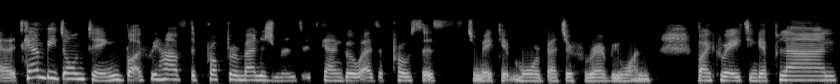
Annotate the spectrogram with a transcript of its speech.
Uh, it can be daunting, but if we have the proper management, it can go as a process to make it more better for everyone by creating a plan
